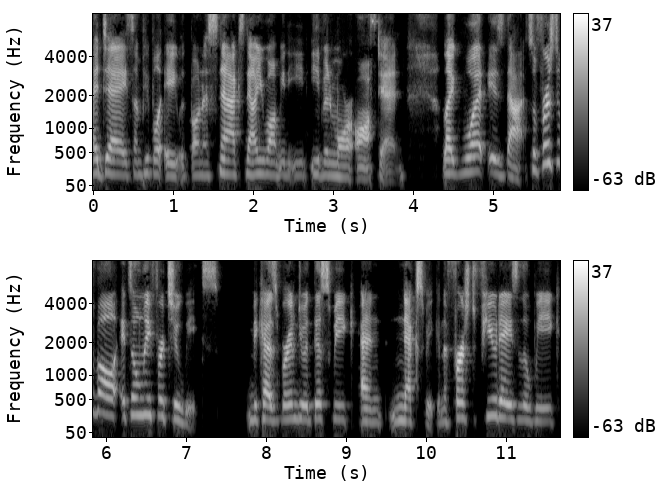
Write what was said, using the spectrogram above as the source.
a day. Some people ate with bonus snacks. Now you want me to eat even more often. Like, what is that? So, first of all, it's only for two weeks because we're going to do it this week and next week. In the first few days of the week,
